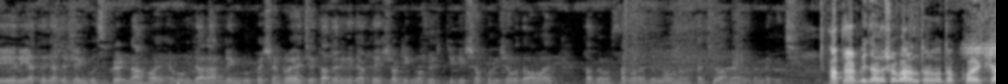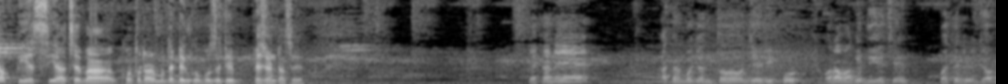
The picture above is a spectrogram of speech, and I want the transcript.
এই এরিয়াতে যাতে ডেঙ্গু স্প্রেড না হয় এবং যারা ডেঙ্গু পেশেন্ট রয়েছে তাদেরকে যাতে সঠিকভাবে চিকিৎসা পরিষেবা দেওয়া হয় তার ব্যবস্থা করার জন্য ওনার কাছেও আমি আবেদন রেখেছি। আপনার বিধানসভার অন্তর্গত কয়টা পিএসসি আছে বা কতটার মধ্যে ডেঙ্গু পজিটিভ পেশেন্ট আছে? এখানে এখন পর্যন্ত যে রিপোর্ট ওরা আমাকে দিয়েছে পঁয়তাল্লিশ জন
